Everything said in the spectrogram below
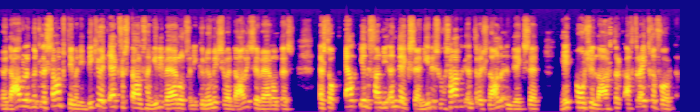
Nou daar wil ek met hulle saamstem en die bietjie wat ek verstaan van hierdie wêreld van ekonomiese wat Dawie se wêreld is, is op elkeen van die indekse en hier is hoofsaaklik internasionale indekse het ons die laaste agteruit gevorder.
